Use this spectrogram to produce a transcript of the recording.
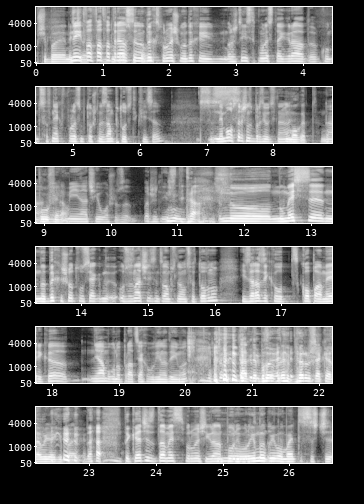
ще бъде наистина Не, това, това, това трябва да се надъха, според мен ще го надъха и аржентинците поне с тази игра, ако са в някакъв полезен, точно не знам потоците какви са. С... Не мога да срещна с бразилците, нали? Могат, на полуфинал. Ми, ми, иначе е лошо за аржентинците. да. Но, но Меси се надъха, защото всяк... осъзна, че наистина това е последно световно и за разлика от Копа Америка, няма го направят всяка година да има. да, те бъде верно, всяка година ги правиха. да, така че за това Меси според мен ще играе на пълни Но има го и момента с, че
